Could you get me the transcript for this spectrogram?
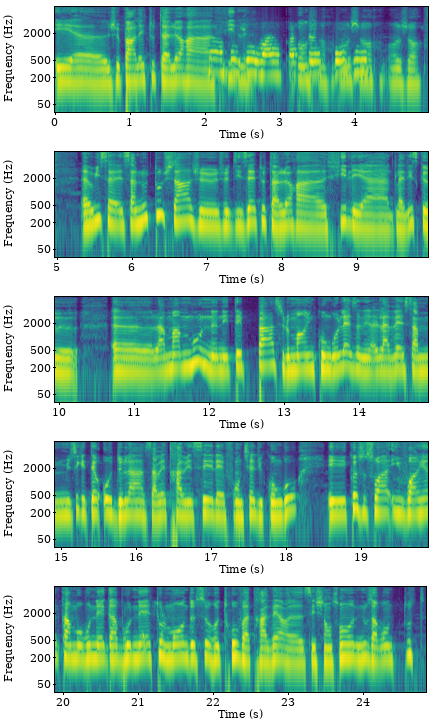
Et euh, je parlais tout à l'heure à Ah, Phil. bonjour, madame Pasteur, Bonjour, bonjour, bonjour. Euh, oui, ça, ça nous touche. Hein. Je, je disais tout à l'heure à Phil et à Gladys que euh, la Mamoun n'était pas seulement une Congolaise. Elle avait sa musique était au-delà. Ça avait traversé les frontières du Congo et que ce soit ivoirien, camerounais, gabonais, tout le monde se retrouve à travers euh, ces chansons. Nous avons toutes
